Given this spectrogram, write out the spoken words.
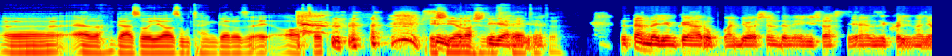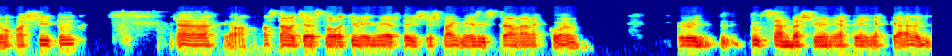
uh, elgázolja az úthenger az arcot, és ilyen lassított feltétel. Tehát nem megyünk olyan roppant gyorsan, de mégis azt érezzük, hogy nagyon hasítunk. Uh, ja, aztán, hogyha ezt valaki még mérte is, és megnézi Stramán, akkor hogy tud szembesülni a tényekkel, hogy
